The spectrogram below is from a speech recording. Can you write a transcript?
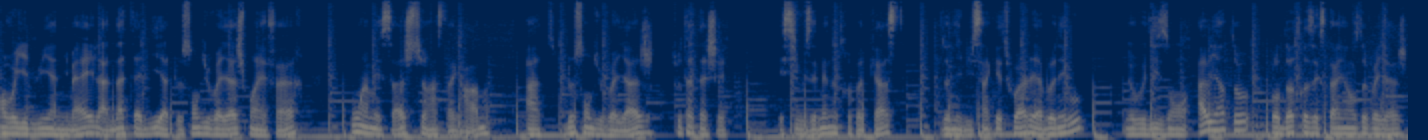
Envoyez-lui un email à nathalie@leçonduvoyage.fr ou un message sur Instagram at leçon du voyage tout attaché. Et si vous aimez notre podcast, donnez-lui 5 étoiles et abonnez-vous. Nous vous disons à bientôt pour d'autres expériences de voyage.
